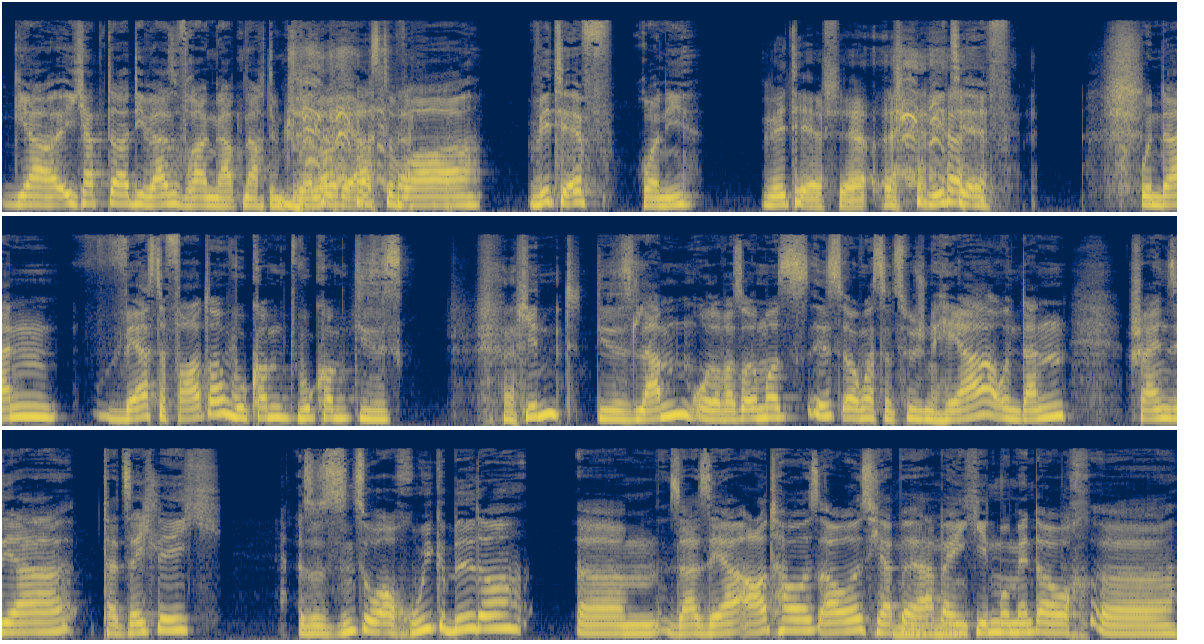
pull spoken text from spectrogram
ja ich habe da diverse Fragen gehabt nach dem Trailer. Der erste war WTF, Ronny. WTF, ja. WTF. Und dann, wer ist der Vater? Wo kommt, wo kommt dieses Kind, dieses Lamm oder was auch immer es ist, irgendwas dazwischen her? Und dann scheinen sie ja tatsächlich, also es sind so auch ruhige Bilder, ähm, sah sehr Arthouse aus. Ich habe Mhm. hab eigentlich jeden Moment auch äh,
